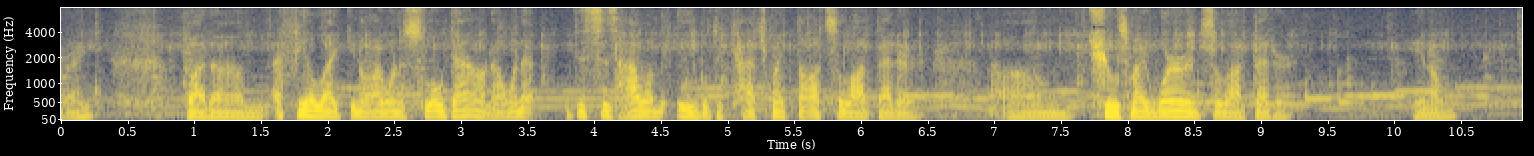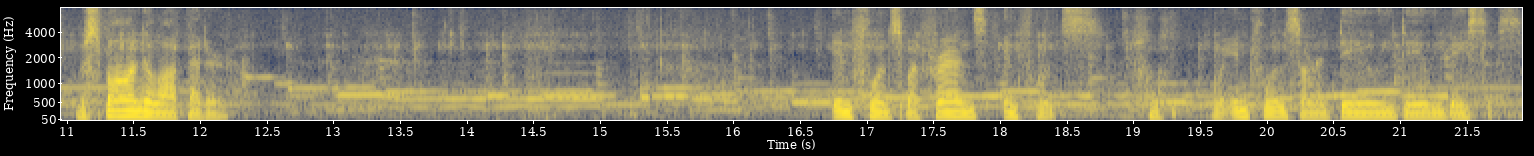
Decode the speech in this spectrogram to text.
right? But um, I feel like you know I want to slow down. I want to. This is how I'm able to catch my thoughts a lot better, um, choose my words a lot better. You know, respond a lot better. Influence my friends. Influence. We're influenced on a daily, daily basis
